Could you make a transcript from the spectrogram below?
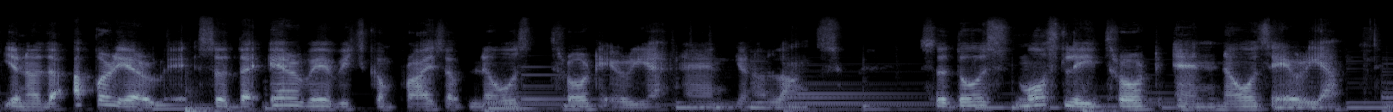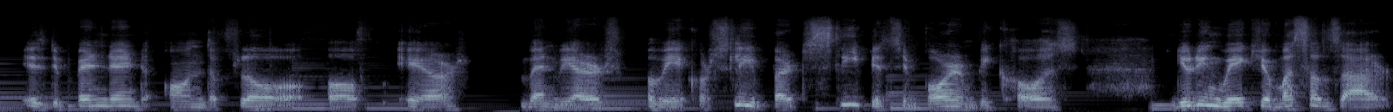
you know the upper airway, so the airway which comprise of nose, throat area, and you know lungs. So those mostly throat and nose area is dependent on the flow of air when we are awake or sleep. But sleep is important because during wake your muscles are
